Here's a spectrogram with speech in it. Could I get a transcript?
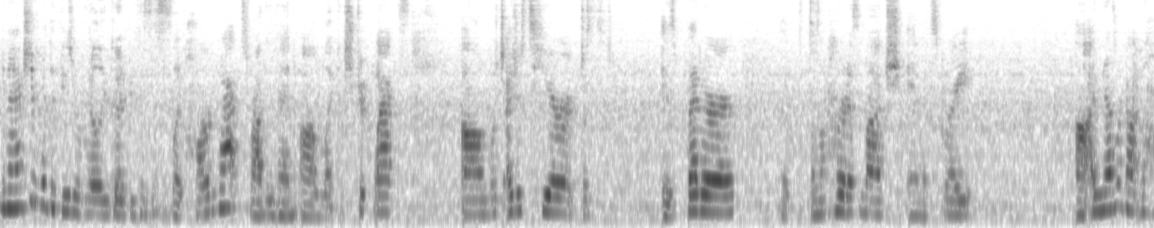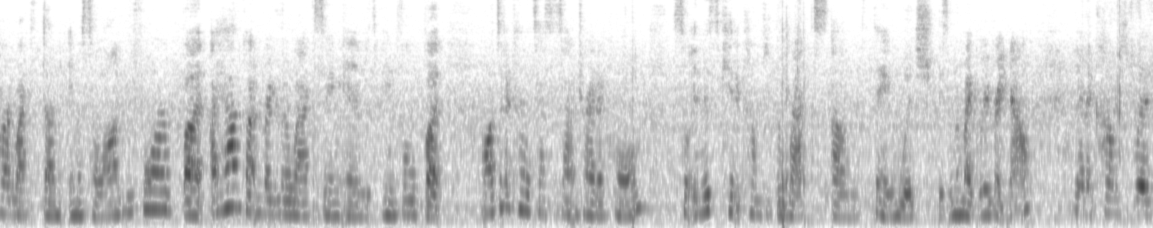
And I actually heard that these were really good because this is like hard wax rather than um, like a strip wax, um, which I just hear just is better. It doesn't hurt as much, and it's great. Uh, I've never gotten hard wax done in a salon before, but I have gotten regular waxing, and it's painful. But I wanted to kind of test this out and try it at home. So in this kit, it comes with the wax um, thing, which is in the microwave right now, and it comes with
